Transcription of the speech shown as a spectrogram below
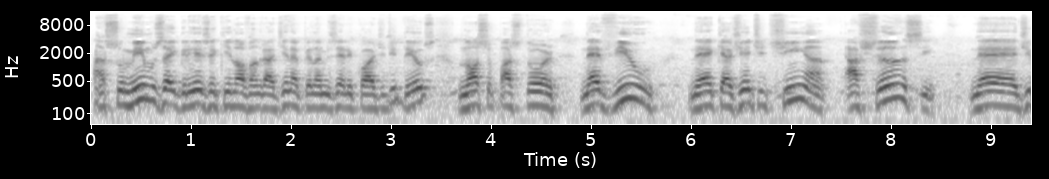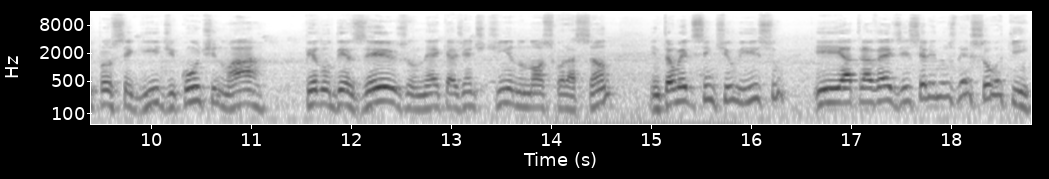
assumimos a igreja aqui em Nova Andradina pela misericórdia de Deus. Nosso pastor né, viu né, que a gente tinha a chance né, de prosseguir, de continuar pelo desejo né, que a gente tinha no nosso coração. Então ele sentiu isso e através disso ele nos deixou aqui.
